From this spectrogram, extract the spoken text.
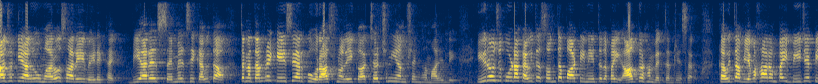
రాజకీయాలు మరోసారి వేడెక్కాయి. బీఆర్ఎస్ ఎమ్మెల్సీ కవిత తన తండ్రి కేసీఆర్కు రాసిన లేఖ చర్చనీయాంశంగా మారింది. ఈ రోజు కూడా కవిత సొంత పార్టీ నేతలపై ఆగ్రహం వ్యక్తం చేశారు. కవిత వ్యవహారంపై BJP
